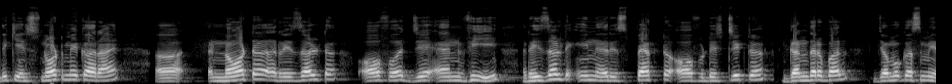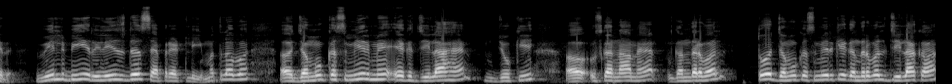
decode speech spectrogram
देखिए, इस नोट में कह रहा है not result of J N V result in respect of district Ganderbal Jammu Kashmir will be released separately मतलब जम्मू कश्मीर में एक ज़िला है, जो कि उसका नाम है गंदरबल तो जम्मू कश्मीर के गंदरबल जिला का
